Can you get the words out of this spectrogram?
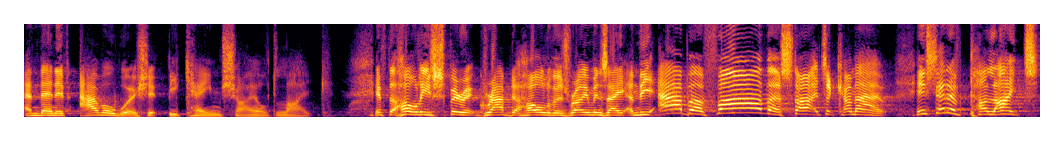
and then if our worship became childlike. If the Holy Spirit grabbed a hold of us, Romans 8, and the Abba Father started to come out, instead of polite,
